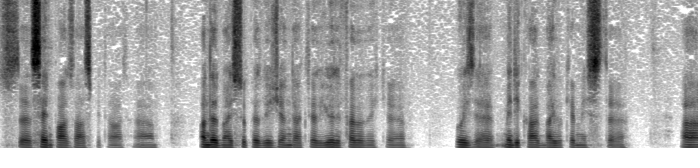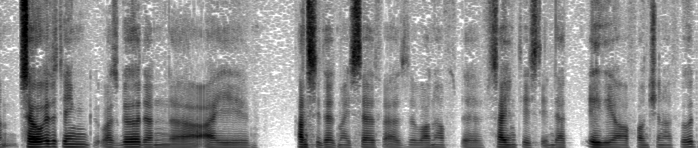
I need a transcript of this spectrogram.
St. Paul's Hospital under my supervision, Dr. Jiri Frohlich who is a medical biochemist. Uh, um, so everything was good, and uh, I considered myself as one of the scientists in that area of functional food,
